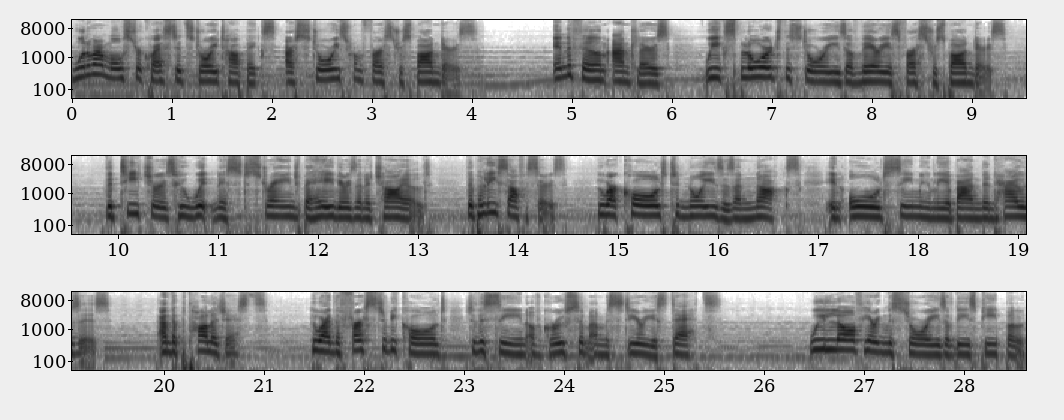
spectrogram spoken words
One of our most requested story topics are stories from first responders. In the film Antlers, we explored the stories of various first responders the teachers who witnessed strange behaviours in a child, the police officers, who are called to noises and knocks in old, seemingly abandoned houses, and the pathologists, who are the first to be called to the scene of gruesome and mysterious deaths. We love hearing the stories of these people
